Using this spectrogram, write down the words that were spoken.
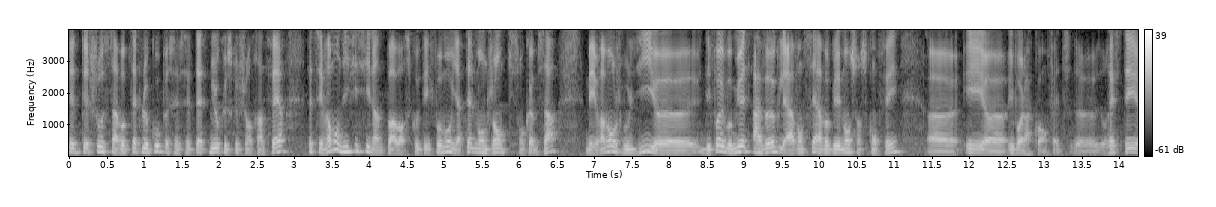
telle telle chose, ça vaut peut-être le coup parce que c'est peut-être mieux que ce que je suis en train de faire. En fait, c'est vraiment difficile hein, de ne pas avoir ce côté FOMO. Il y a tellement de gens qui sont comme ça. Mais vraiment, je vous le dis, euh, des fois, il vaut mieux être aveugle et avancer aveuglément sur ce qu'on fait. Euh, euh, et, voilà, quoi, en fait. rester,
